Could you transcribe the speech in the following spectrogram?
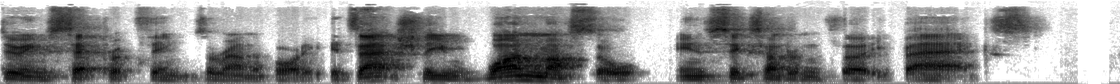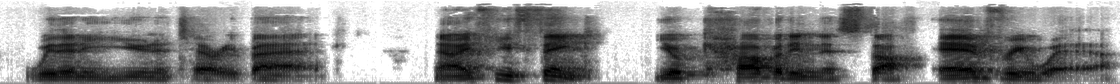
doing separate things around the body. It's actually one muscle in 630 bags within a unitary bag. Now, if you think you're covered in this stuff everywhere,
